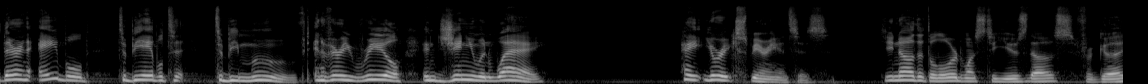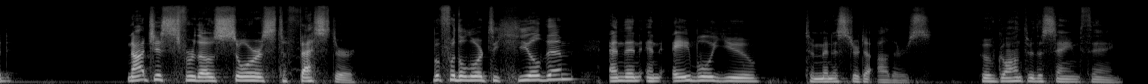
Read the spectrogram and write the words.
they're enabled to be able to, to be moved in a very real and genuine way. Hey, your experiences. Do you know that the Lord wants to use those for good? Not just for those sores to fester, but for the Lord to heal them and then enable you to minister to others who have gone through the same thing.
